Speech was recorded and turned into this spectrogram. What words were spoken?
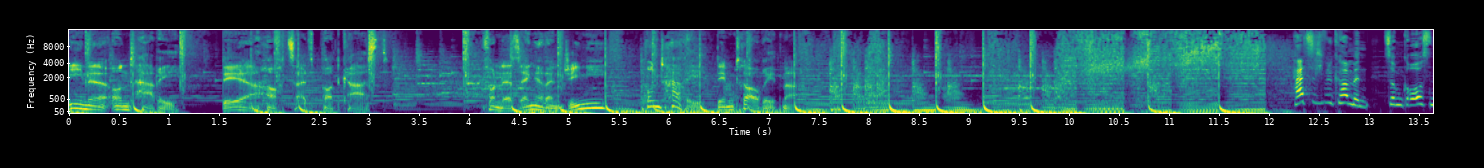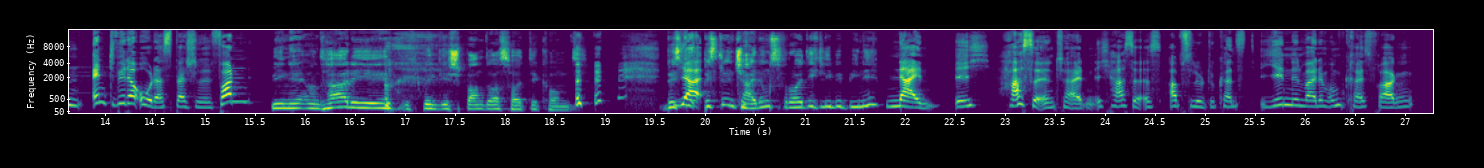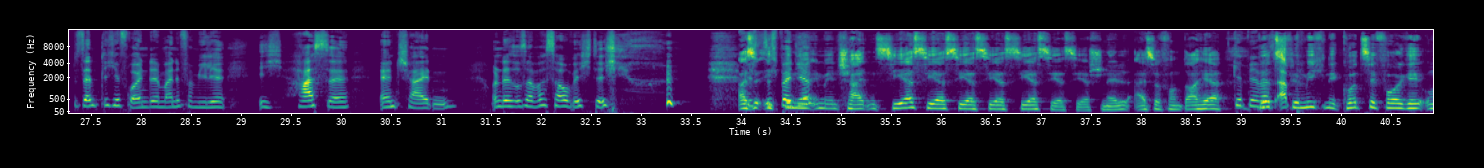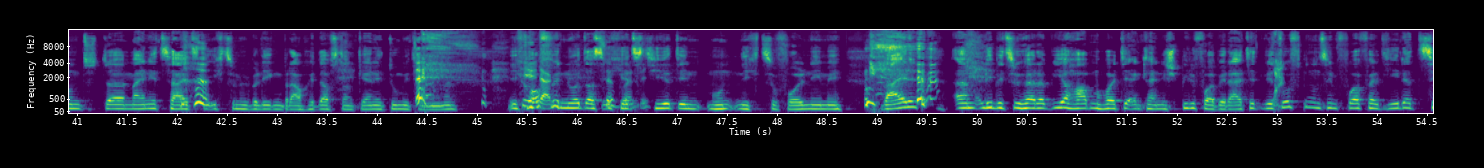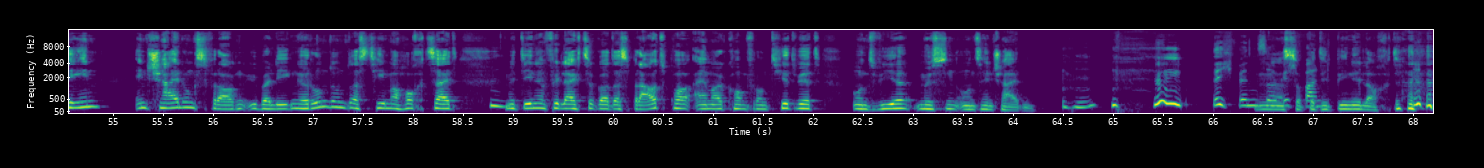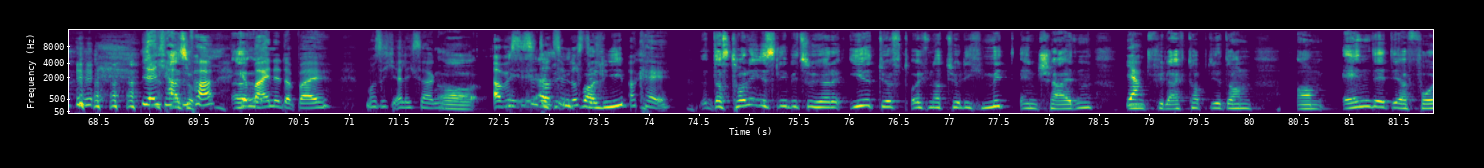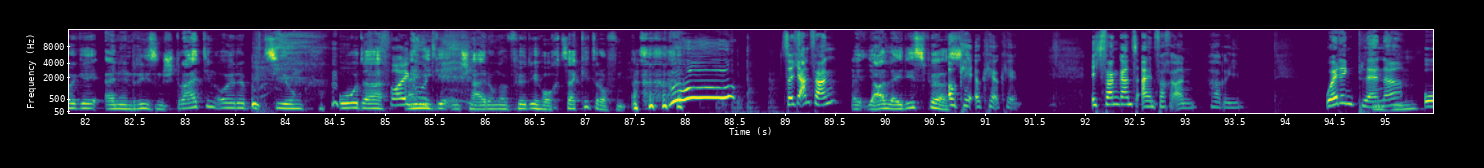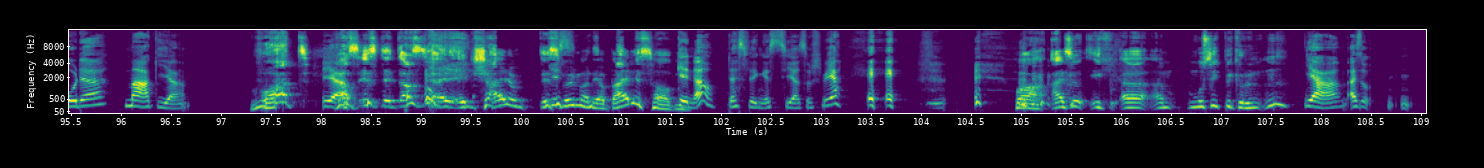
Biene und Harry, der Hochzeitspodcast. Von der Sängerin Jeannie und Harry, dem Trauredner. Herzlich willkommen zum großen Entweder-Oder-Special von Biene und Harry. Ich bin gespannt, was heute kommt. Bist, Ja. du, bist du entscheidungsfreudig, liebe Biene? Nein, ich hasse entscheiden. Ich hasse es absolut. Du kannst jeden in meinem Umkreis fragen, sämtliche Freunde, meine Familie. Ich hasse entscheiden. Und das ist aber sau wichtig. Also es ich bin ja dir? im Entscheiden sehr, sehr, sehr, sehr, sehr, sehr, sehr schnell. Also von daher wird's ab. für mich eine kurze Folge und äh, meine Zeit, die ich zum Überlegen brauche, darfst dann gerne du mit übernehmen. Ich hoffe Dank. nur, dass Sehr ich jetzt freundlich. hier den Mund nicht zu voll nehme, weil, ähm, liebe Zuhörer, wir haben heute ein kleines Spiel vorbereitet. Wir durften uns im Vorfeld jeder zehn Entscheidungsfragen überlegen rund um das Thema Hochzeit, Hm. mit denen vielleicht sogar das Brautpaar einmal konfrontiert wird und wir müssen uns entscheiden. Ich bin so ja, super, die gespannt. Biene lacht. Ja, ich habe Also, ein paar äh, gemeine dabei, muss ich ehrlich sagen. Oh, aber es ist also trotzdem ich lustig. war lieb. Okay. Das Tolle ist, liebe Zuhörer, ihr dürft euch natürlich mitentscheiden Ja. und vielleicht habt ihr dann am Ende der Folge einen riesen Streit in eurer Beziehung oder einige Entscheidungen für die Hochzeit getroffen. Soll ich anfangen? Äh, ja, Ladies first. Okay, okay, okay. Ich fange ganz einfach an, Harry. Wedding Planner Mhm. oder Magier? What? Ja. Was ist denn das für eine Entscheidung? Das will man ja beides haben. Genau, deswegen ist sie ja so schwer. Boah, also ich, äh, ähm, muss ich begründen? ja, also,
